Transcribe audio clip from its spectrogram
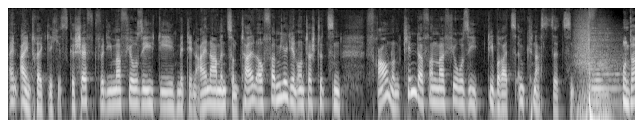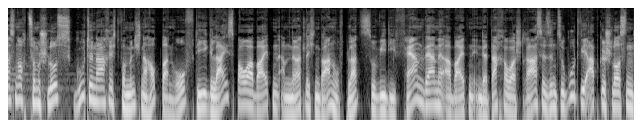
Ein einträgliches Geschäft für die Mafiosi, die mit den Einnahmen zum Teil auch Familien unterstützen, Frauen und Kinder von Mafiosi, die bereits im Knast sitzen. Und das noch zum Schluss. Gute Nachricht vom Münchner Hauptbahnhof. Die Gleisbauarbeiten am nördlichen Bahnhofplatz sowie die Fernwärmearbeiten in der Dachauer Straße sind so gut wie abgeschlossen.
